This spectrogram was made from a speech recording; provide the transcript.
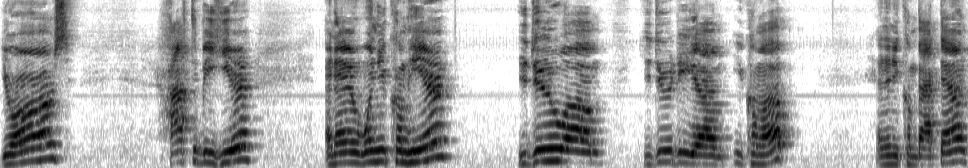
Your arms have to be here. And then when you come here, you do um, you do the um, you come up and then you come back down.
